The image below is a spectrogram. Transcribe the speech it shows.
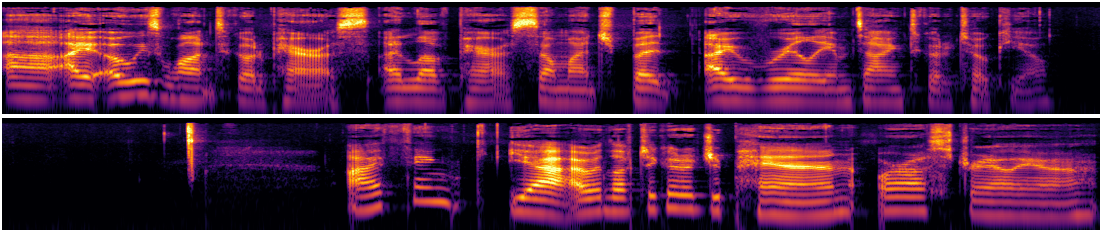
Uh, I always want to go to Paris. I love Paris so much, but I really am dying to go to Tokyo. I think, yeah, I would love to go to Japan or Australia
